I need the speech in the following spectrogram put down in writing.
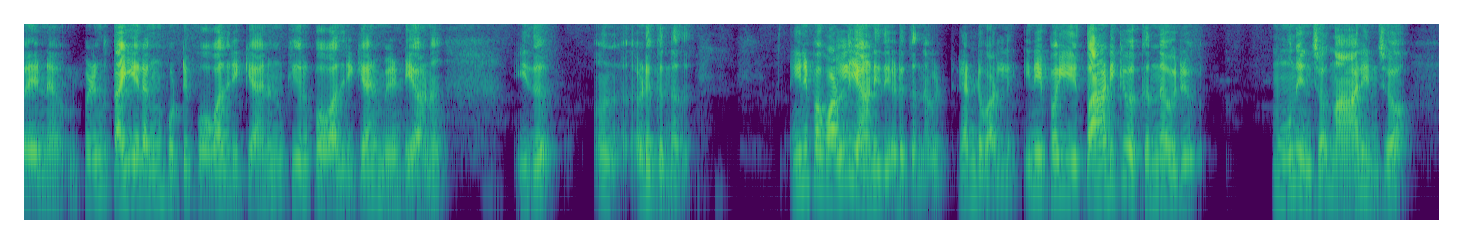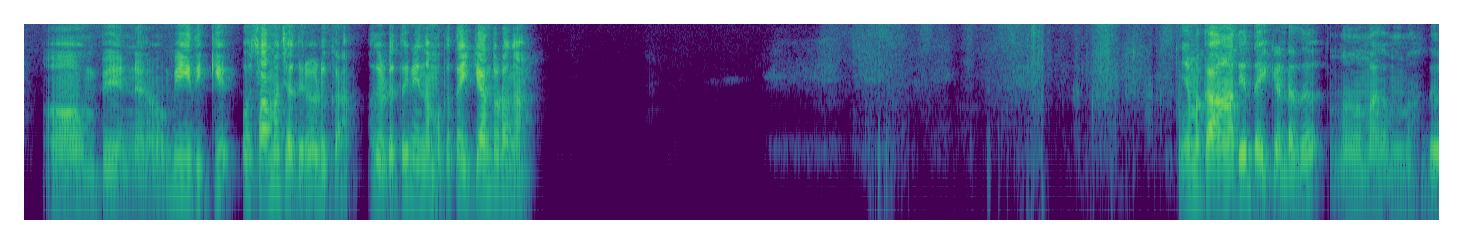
പിന്നെ എപ്പോഴും തയ്യലങ്ങ് പൊട്ടിപ്പോവാതിരിക്കാനും കീറിപ്പോവാതിരിക്കാനും വേണ്ടിയാണ് ഇത് എടുക്കുന്നത്. ഇനിയിപ്പോൾ വള്ളിയാണ് ഇത് എടുക്കുന്ന രണ്ട് വള്ളി. ഇനിയിപ്പോൾ ഈ താടിക്ക് വെക്കുന്ന ഒരു മൂന്ന് ഇഞ്ചോ നാല് ഇഞ്ചോ പിന്നെ വീതിക്ക് സമചതുരം എടുക്കണം. അതെടുത്ത് ഇനി നമുക്ക് തയ്ക്കാൻ തുടങ്ങാം. നമുക്ക് ആദ്യം തയ്ക്കേണ്ടത് ഇത്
